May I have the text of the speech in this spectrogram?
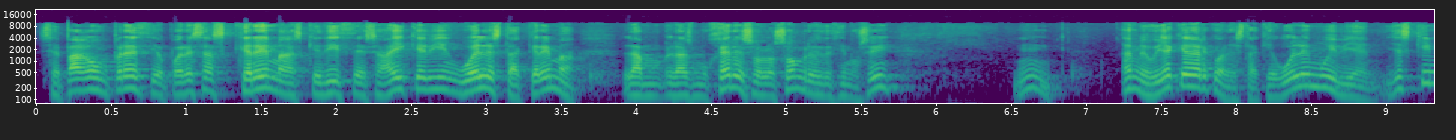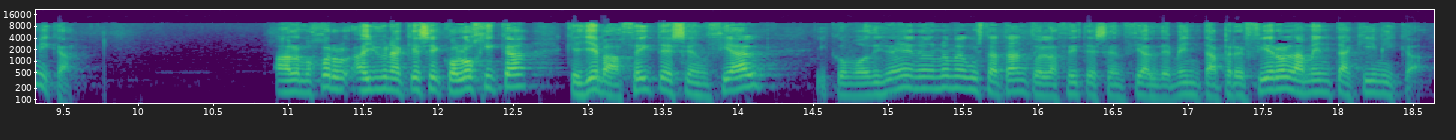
Se paga un precio por esas cremas que dices, ay, qué bien huele esta crema. las mujeres o los hombres decimos, sí, mm, ah, me voy a quedar con esta, que huele muy bien. Y es química. A lo mejor hay una que es ecológica, que lleva aceite esencial, y como dice, no, no me gusta tanto el aceite esencial de menta, prefiero la menta química.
